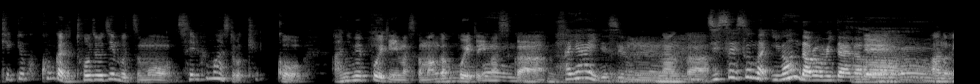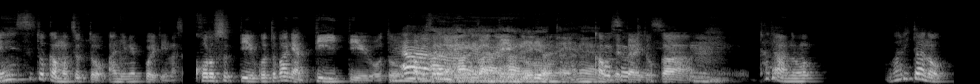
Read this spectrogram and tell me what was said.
結局今回の登場人物もセリフ回しとか結構アニメっぽいと言いますか、漫画っぽいと言いますか、うん。早いですようん。ね。なんか、実際そんな言わんだろうみたいな。のでが。うん。あの演出とかもちょっとアニメっぽいと言います。か、殺すっていう言葉にはピーっていう音をあかぶせたりとー。かってはいうのをかぶせたりとかう、んただあの、割とあの、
